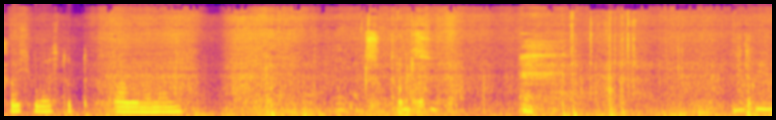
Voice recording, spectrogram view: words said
Щось у вас тут впало на мене. Дякую.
